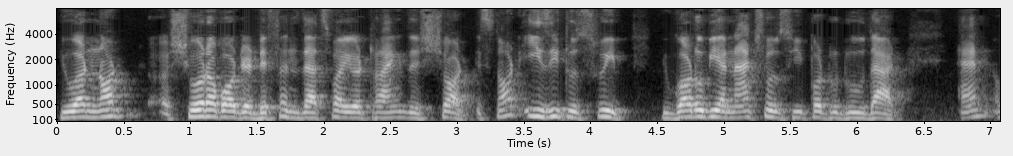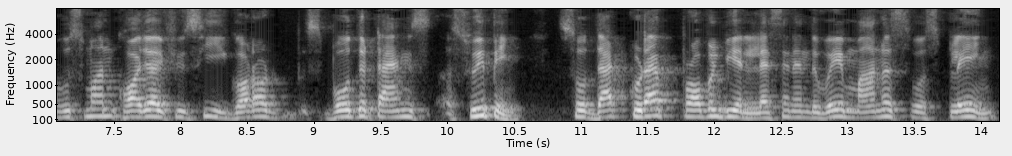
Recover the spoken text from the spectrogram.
you are not uh, sure about your defense that's why you're trying this shot it's not easy to sweep you got to be a natural sweeper to do that and usman khawaja if you see got out both the times uh, sweeping so that could have probably been a lesson and the way Marnus was playing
